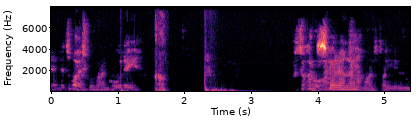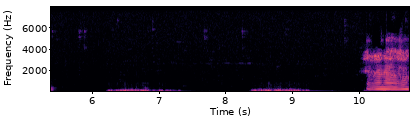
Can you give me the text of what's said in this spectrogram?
Ja, det tror jeg skulle være en god idé. Så kan du Sådan at monster ihjel. Sådan der,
